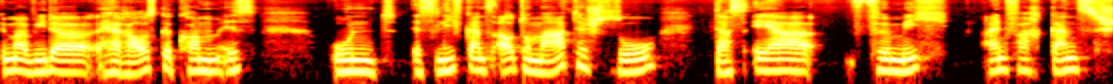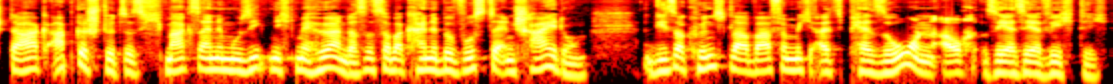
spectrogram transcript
immer wieder herausgekommen ist. Und es lief ganz automatisch so, dass er für mich einfach ganz stark abgestützt ist. Ich mag seine Musik nicht mehr hören. Das ist aber keine bewusste Entscheidung. Dieser Künstler war für mich als Person auch sehr, sehr wichtig.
